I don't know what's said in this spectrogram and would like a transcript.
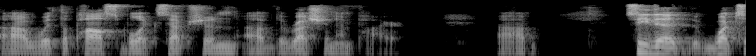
uh, with the possible exception of the Russian Empire. Uh, See that what's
